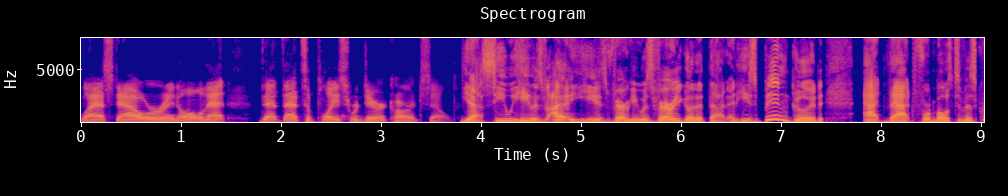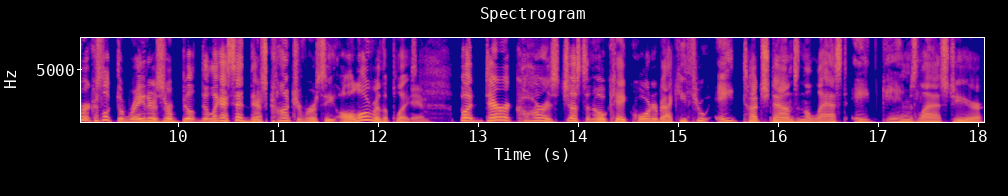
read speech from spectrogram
last hour and all that. That that's a place where Derek Carr excelled. Yes, he he was I, he is very he was very good at that, and he's been good at that for most of his career. Because look, the Raiders are built like I said. There's controversy all over the place, but Derek Carr is just an okay quarterback. He threw eight touchdowns in the last eight games last year.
